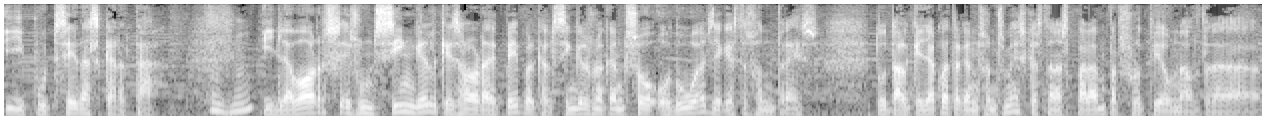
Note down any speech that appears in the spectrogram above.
i potser descartar? Mhm. I llavors és un single que és a l'hora EP, perquè el single és una cançó o dues i aquestes són tres. Total, que hi ha quatre cançons més que estan esperant per sortir a una altra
